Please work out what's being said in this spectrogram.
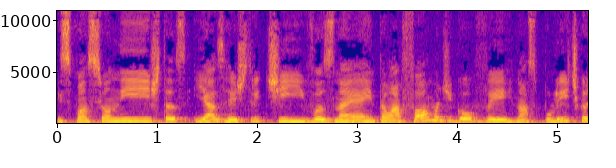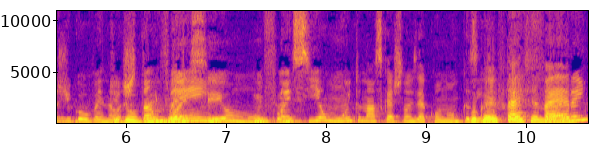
expansionistas e as restritivas, né? Então a forma de governo, as políticas de governo, de elas governo. também influenciam muito. influenciam muito. nas questões econômicas Porque e interferem,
